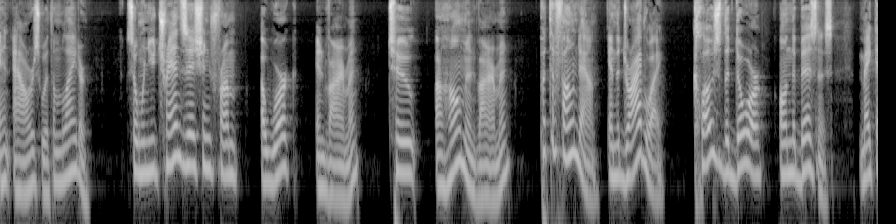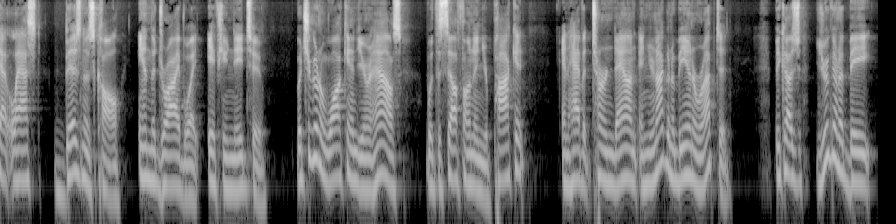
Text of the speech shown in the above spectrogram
and hours with them later. So when you transition from a work environment to a home environment, put the phone down in the driveway, close the door on the business, make that last business call in the driveway if you need to. But you're going to walk into your house with the cell phone in your pocket and have it turned down, and you're not going to be interrupted because you're going to be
